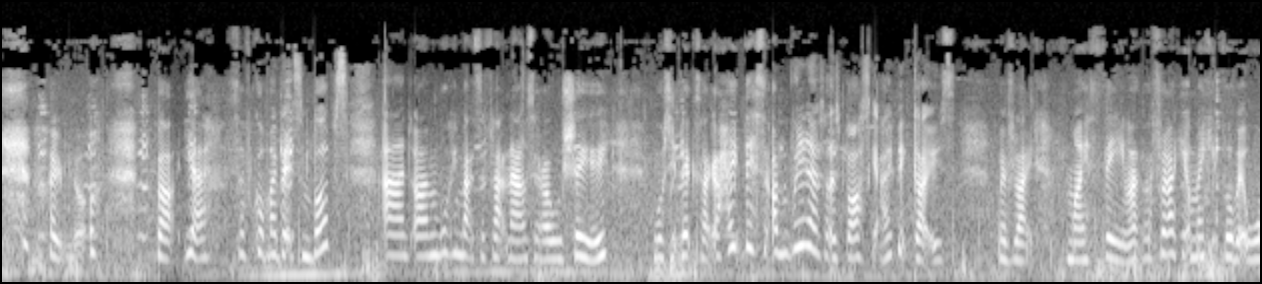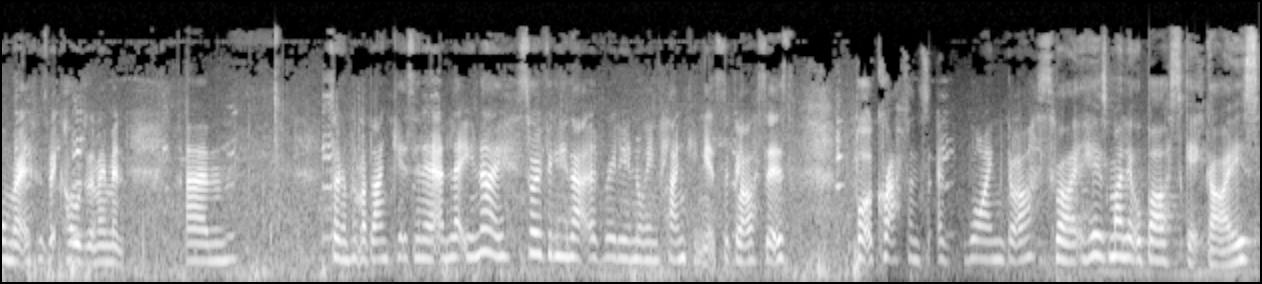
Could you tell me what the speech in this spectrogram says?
Hope not. But yeah, so I've got my bits and bobs and I'm walking back to the flat now so I will show you what it looks like. I hope this, I'm really nervous about this basket. I hope it goes with like my theme. I feel like it'll make it feel a bit warmer. It's a bit cold at the moment. Um, so I'm gonna put my blankets in it and let you know. Sorry if you can hear that really annoying clanking, it's the glasses. Bought a carafe and a wine glass. Right, here's my little basket, guys.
